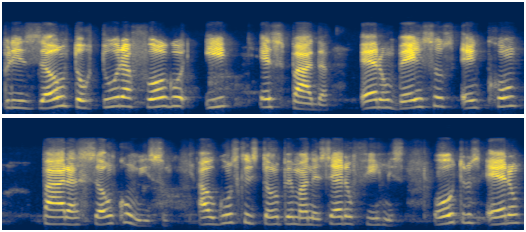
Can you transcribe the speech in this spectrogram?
Prisão, tortura, fogo e espada eram bênçãos em comparação com isso. Alguns cristãos permaneceram firmes, outros eram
